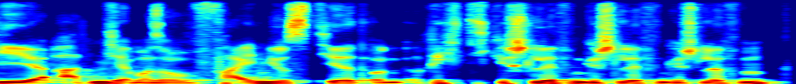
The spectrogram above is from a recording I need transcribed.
Die hat mich ja immer so fein justiert und richtig geschliffen, geschliffen, geschliffen.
